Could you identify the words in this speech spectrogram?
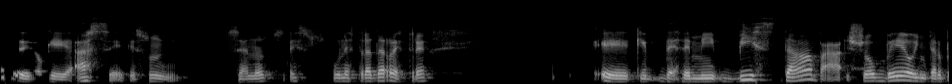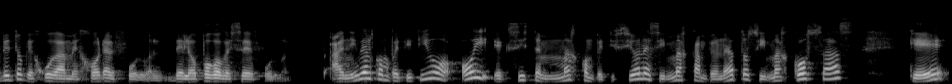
parte de lo que hace, que es un, o sea, no es un extraterrestre, eh, que desde mi vista, yo veo, interpreto que juega mejor al fútbol, de lo poco que sé de fútbol. A nivel competitivo, hoy existen más competiciones y más campeonatos y más cosas que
